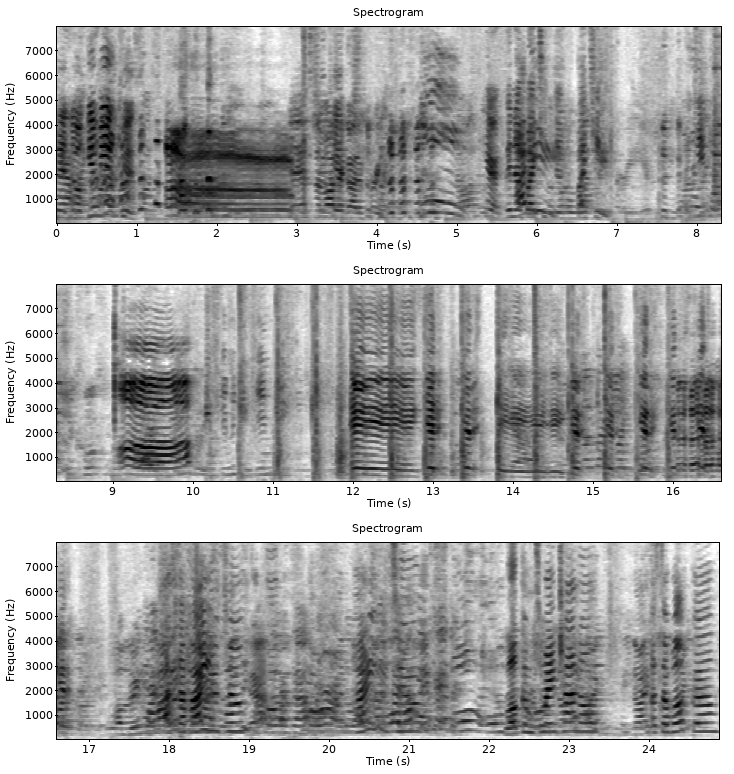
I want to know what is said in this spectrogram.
Okay, no, give me a kiss. Ah. Yes, the mother got it for you. Here, good night, bachi. Bachi. Aww. Hey, get it, get it, hey, get it, get it, get it, get it, get it, get it. I'll bring it. I said hi YouTube. Hi YouTube. Welcome to my channel. I said welcome.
